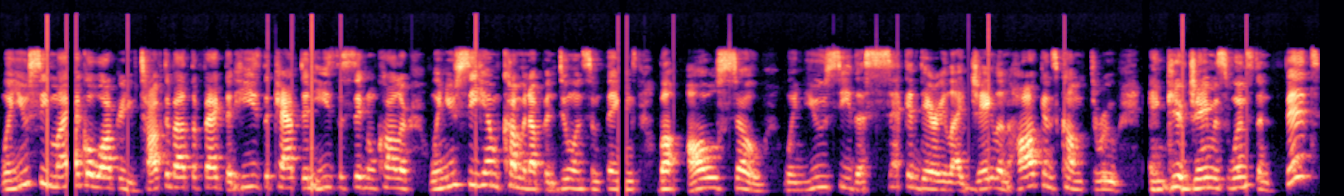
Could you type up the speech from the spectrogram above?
When you see Mykal Walker, you've talked about the fact that he's the captain, he's the signal caller. When you see him coming up and doing some things, but also when you see the secondary like Jaylinn Hawkins come through and give Jameis Winston fits,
